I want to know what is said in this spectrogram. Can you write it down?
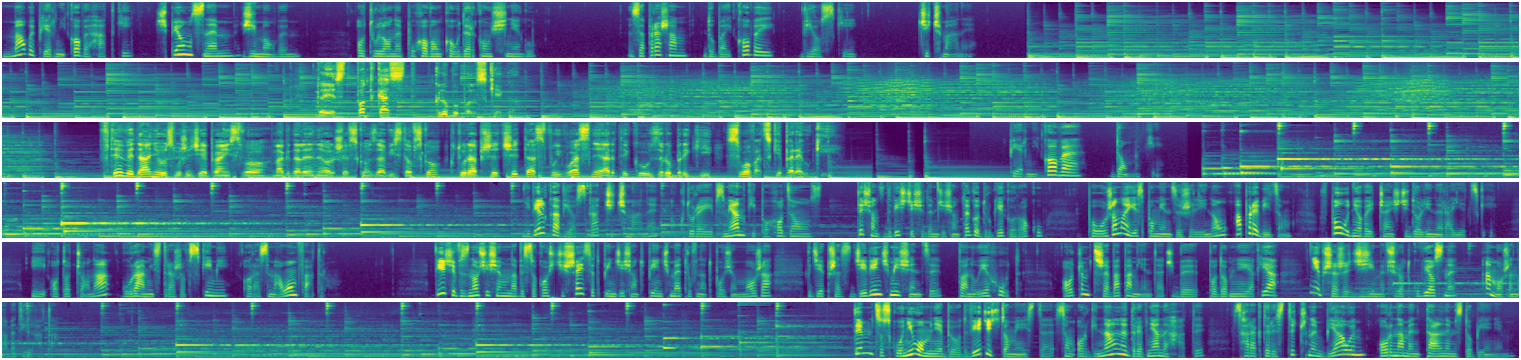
małe piernikowe chatki śpią snem zimowym, otulone puchową kołderką śniegu. Zapraszam do bajkowej wioski Ciczmany. To jest podcast Klubu Polskiego. W tym wydaniu usłyszycie Państwo Magdalenę Olszewską-Zawistowską, która przeczyta swój własny artykuł z rubryki Słowackie perełki. Piernikowe domki. Niewielka wioska Ciczmany, o której wzmianki pochodzą z 1272 roku, położona jest pomiędzy Żyliną a Prewidzą w południowej części Doliny Rajeckiej i otoczona górami strażowskimi oraz Małą Fatrą. Wieś wznosi się na wysokości 655 metrów nad poziom morza, gdzie przez 9 miesięcy panuje chłód, o czym trzeba pamiętać, by, podobnie jak ja, nie przeżyć zimy w środku wiosny, a może nawet i lata. Tym, co skłoniło mnie, by odwiedzić to miejsce, są oryginalne drewniane chaty z charakterystycznym białym, ornamentalnym zdobieniem.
